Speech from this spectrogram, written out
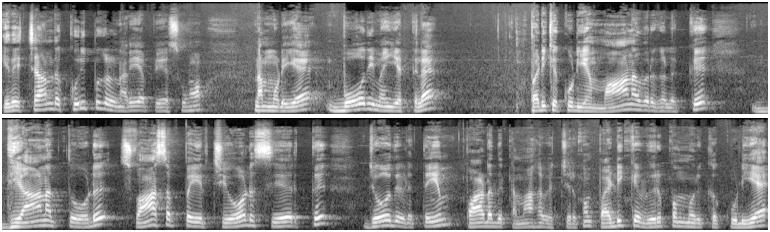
இதை சார்ந்த குறிப்புகள் நிறைய பேசுவோம். நம்முடைய போதி மையத்தில் படிக்கக்கூடிய மாணவர்களுக்கு தியானத்தோடு சுவாச பயிற்சியோடு சேர்த்து ஜோதிடத்தையும் பாடத்திட்டமாக வச்சுருக்கோம். படிக்க விருப்பம் இருக்கக்கூடிய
